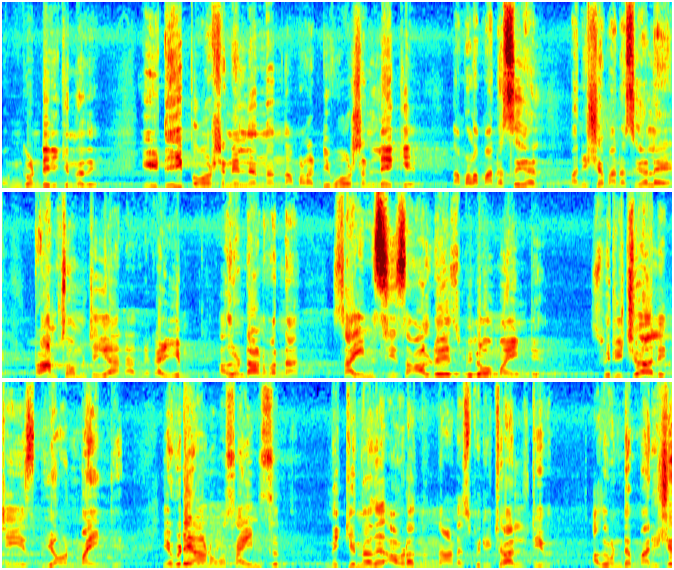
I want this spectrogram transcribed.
പൊങ്ങിക്കൊണ്ടിരിക്കുന്നത്. ഈ ഡീപ്പ് ഓഷനിൽ നിന്ന് നമ്മളെ ഡിവോഷനിലേക്ക് നമ്മളെ മനസ്സുകൾ മനുഷ്യ മനസ്സുകളെ ട്രാൻസ്ഫോം ചെയ്യാൻ അതിന് കഴിയും. അതുകൊണ്ടാണ് പറഞ്ഞ science is always below mind spirituality is beyond mind എവിടെയാണോ സയൻസ് നിൽക്കുന്നത് അവിടെ നിന്നാണ് സ്പിരിച്വാലിറ്റി അതുകൊണ്ട് മനുഷ്യ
